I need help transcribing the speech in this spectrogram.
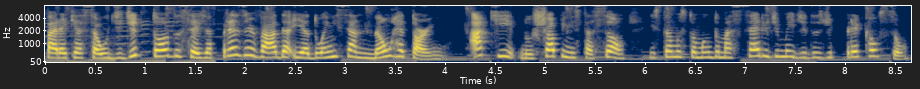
para que a saúde de todos seja preservada e a doença não retorne. Aqui, no Shopping Estação, estamos tomando uma série de medidas de precaução.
